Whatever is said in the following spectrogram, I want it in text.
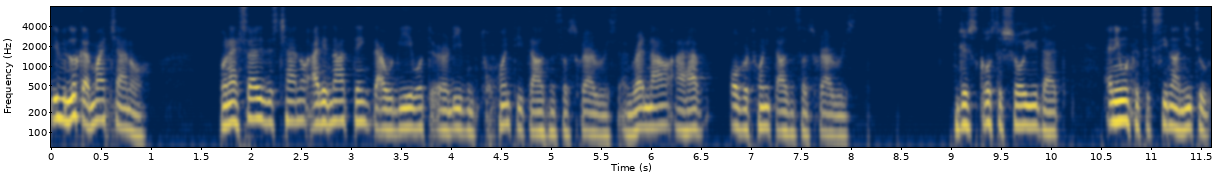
If you look at my channel, when I started this channel, I did not think that I would be able to earn even 20,000 subscribers. And right now, I have over 20,000 subscribers. It just goes to show you that anyone can succeed on YouTube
